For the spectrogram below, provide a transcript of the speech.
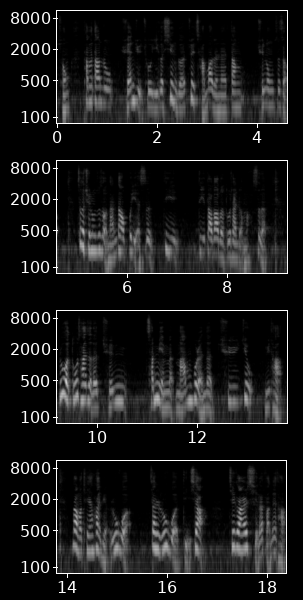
从他们当中选举出一个性格最残暴的人来当群龙之首。这个群龙之首难道不也是地地道道的独裁者吗？是的。如果独裁者的群臣民们麻木不仁的屈就于他，那么天下太平。如果但是如果底下揭竿而起来反对他，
